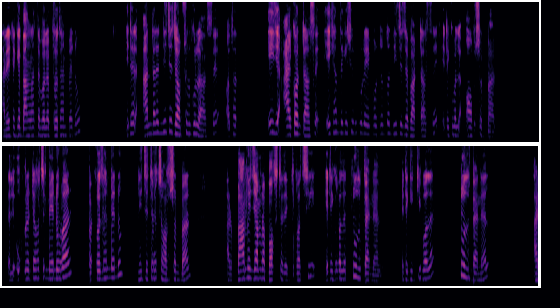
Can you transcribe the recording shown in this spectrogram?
আর এটাকে বাংলাতে বলে প্রধান মেনু এটার আন্ডারের নিচে যে অপশনগুলো আছে, অর্থাৎ এই যে আইকনটা আছে, এখান থেকে শুরু করে এই পর্যন্ত নিচে যে বারটা আছে, এটাকে বলে অপশন বার তাহলে উপরেটা হচ্ছে মেনু বার বা প্রধান মেনু নিচেটা হচ্ছে অপশন বার আর বামে যে আমরা বক্সটা দেখতে পাচ্ছি, এটাকে বলে টুল প্যানেল এটাকে কি বলে? টুল প্যানেল আর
